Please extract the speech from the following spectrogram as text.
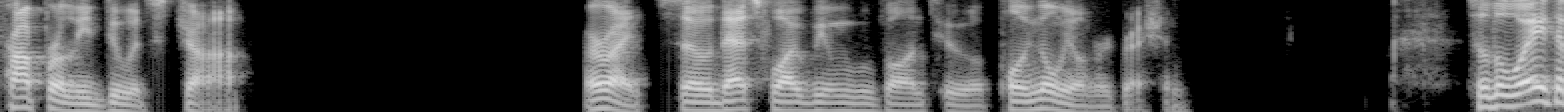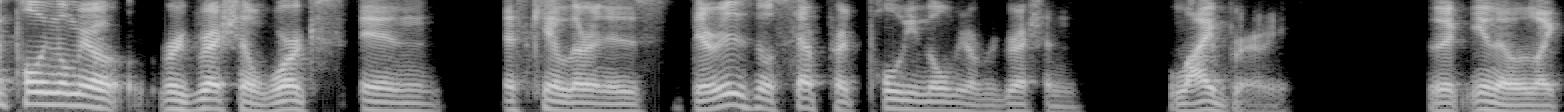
properly do its job. All right, so that's why we move on to polynomial regression. So the way that polynomial regression works in sklearn is there is no separate polynomial regression library. Like, you know, like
